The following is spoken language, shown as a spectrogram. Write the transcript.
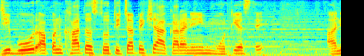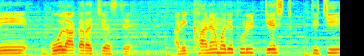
जी बोर आपण खात असतो तिच्यापेक्षा आकाराने ही मोठी असते आणि गोल आकाराची असते. आणि खाण्यामध्ये थोडी टेस्ट तिची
